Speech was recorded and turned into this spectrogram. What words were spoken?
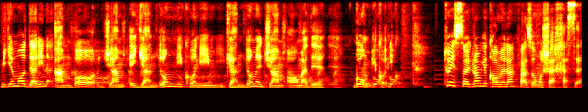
میگه ما در این انبار جمع گندم می‌کنیم گندم جمع آمده گم می‌کنیم. تو اینستاگرام که کاملا فضا مشخصه.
